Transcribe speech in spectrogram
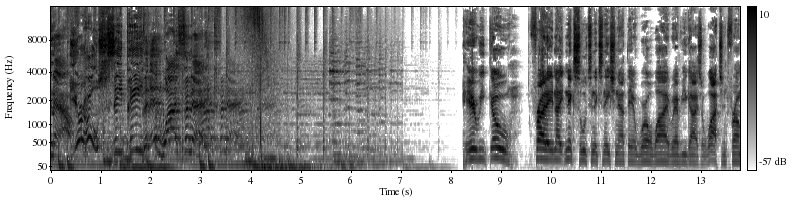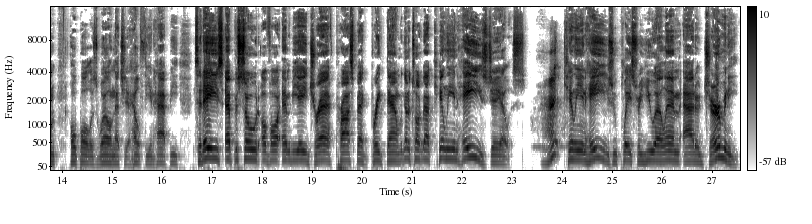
And now, your host, CP, the NY Fanatic. Here we go. Friday night, Knicks. Salute to Knicks Nation out there worldwide, wherever you guys are watching from. Hope all is well and that you're healthy and happy. Today's episode of our NBA draft prospect breakdown, we're going to talk about Killian Hayes, Jay Ellis. All right. Killian Hayes, who plays for ULM out of Germany,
